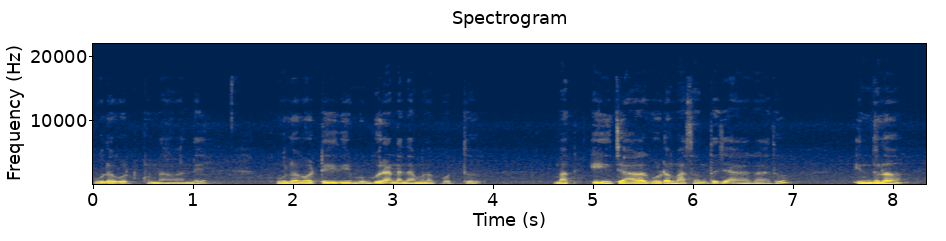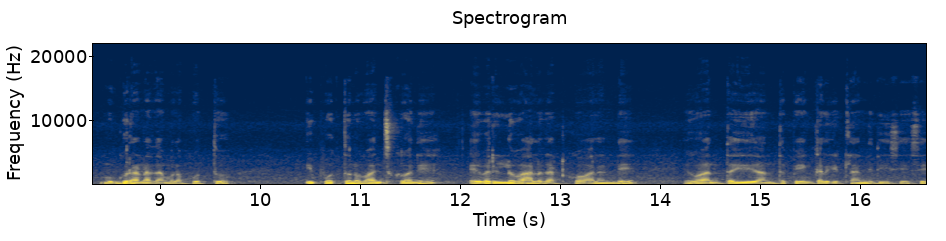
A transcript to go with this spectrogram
కూలగొట్టుకున్నామండి. కూలగొట్టి ఇది ముగ్గురు అన్నదమ్ముల పొత్తు. మాకు ఈ జాగ కూడా మా సొంత జాగ కాదు. ఇందులో ముగ్గురు అన్నదమ్ముల పొత్తు. ఈ పొత్తును పంచుకొని ఎవరిల్లు వాళ్ళు కట్టుకోవాలండి. ఇగో అంతా అంత పెంకలకి ఇట్లా అన్నీ తీసేసి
